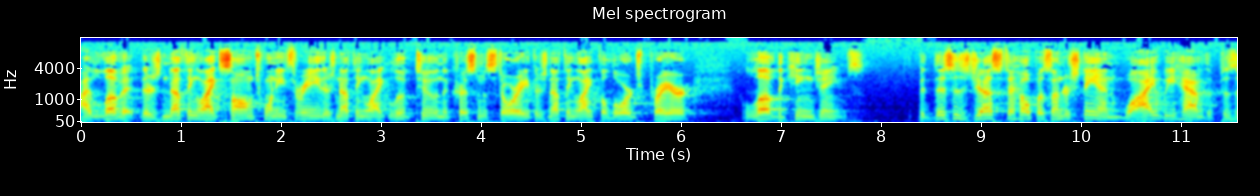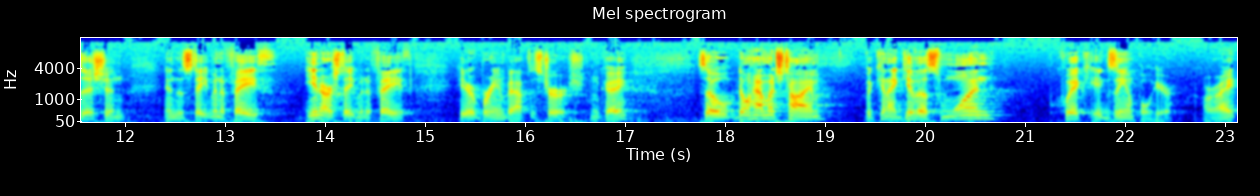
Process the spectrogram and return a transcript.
I love it. There's nothing like Psalm 23. There's nothing like Luke 2 in the Christmas story. There's nothing like the Lord's Prayer. Love the King James. But this is just to help us understand why we have the position in the statement of faith, in our statement of faith, here at Berean Baptist Church. Okay? So, don't have much time, but can I give us one quick example here? All right?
